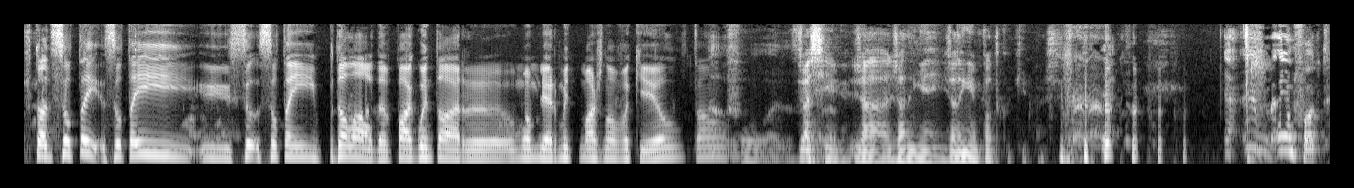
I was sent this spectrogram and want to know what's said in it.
Portanto, se ele tem, se ele tem, se, se ele tem pedalada para aguentar eh, uma mulher muito mais nova que ele, então. Ah. Já chega, já, já, ninguém, já ninguém pode com aquilo. É, é- é um facto,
